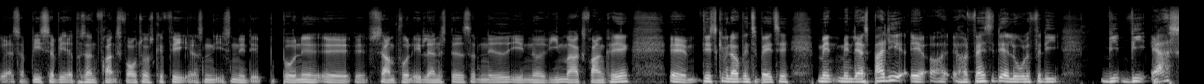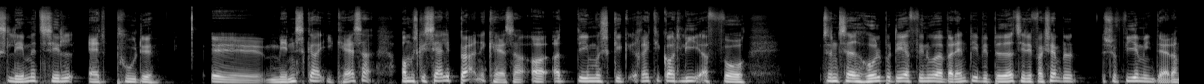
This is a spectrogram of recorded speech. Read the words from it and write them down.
altså, blive serveret på sådan en fransk fortorvscafé, eller sådan i sådan et bunde øh, øh, samfund et eller andet sted, sådan nede i noget vinmarks Frankrig. Ikke? Øh, det skal vi nok vende tilbage til. Men, men lad os bare lige øh, holde fast i det her, Lola, fordi vi, vi er slemme til at putte øh, mennesker i kasser, og måske særligt børn i kasser. Og, og det er måske rigtig godt lige at få sådan taget hul på det at finde ud af, hvordan bliver vi bedre til det. For eksempel Sofia, min datter,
